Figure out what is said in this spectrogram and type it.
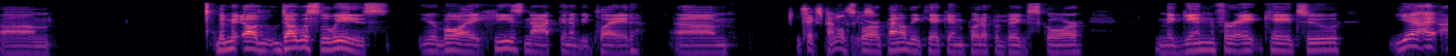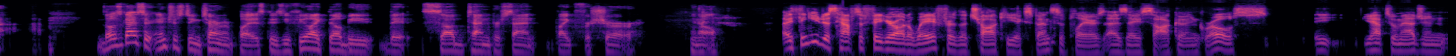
Um, the uh, Douglas Luiz, your boy, he's not going to be played. Um, He takes penalties. score a penalty kick and put up a big score. McGinn for eight K two. Yeah, I, I, those guys are interesting tournament plays because you feel like they'll be the sub 10%, like for sure. You know, I think you just have to figure out a way for the chalky, expensive players as a Saka and Gross. You have to imagine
